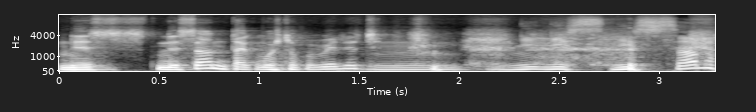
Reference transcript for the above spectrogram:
Nys, Nissan, tak można powiedzieć? Mm, Ni- Nis, Nissan?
